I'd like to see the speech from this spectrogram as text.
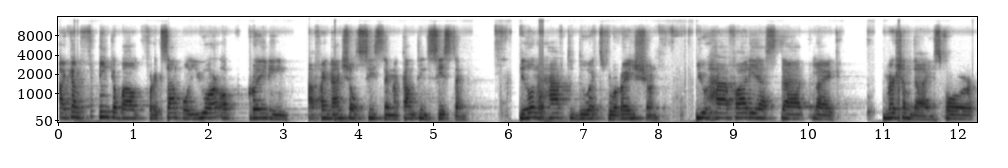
I can think about, for example, you are upgrading a financial system, accounting system. You don't have to do exploration. You have areas that, like merchandise or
